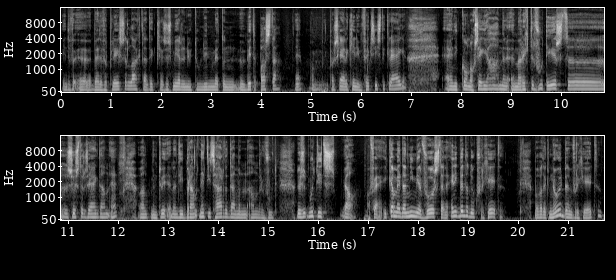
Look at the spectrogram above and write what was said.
in de, bij de verpleegster lag, dat ik, ze smeerde nu toen in met een, een witte pasta om waarschijnlijk geen infecties te krijgen. En ik kon nog zeggen, ja, mijn, mijn rechtervoet eerst, uh, zuster, zei ik dan. Hè, want mijn twee, die brandt net iets harder dan mijn andere voet. Dus het moet iets, ja, enfin, ik kan mij dat niet meer voorstellen. En ik ben dat ook vergeten. Maar wat ik nooit ben vergeten,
